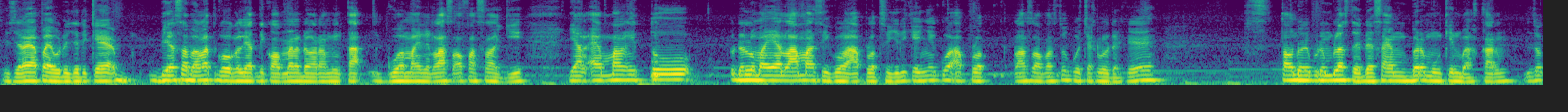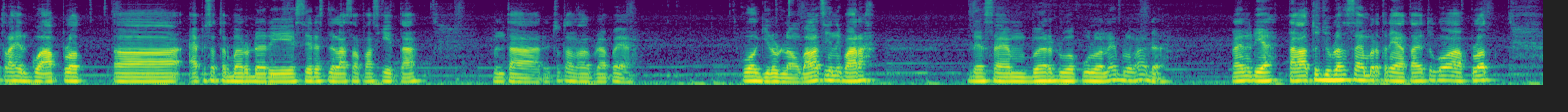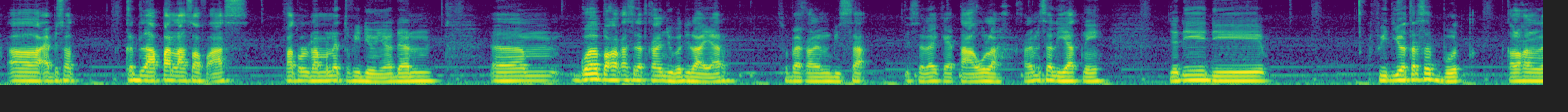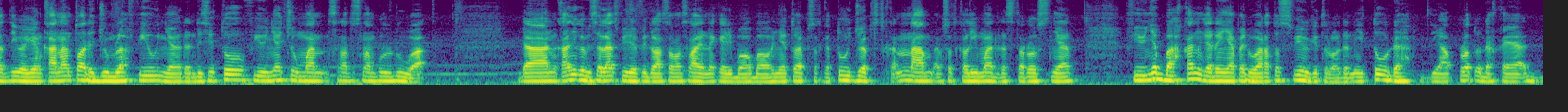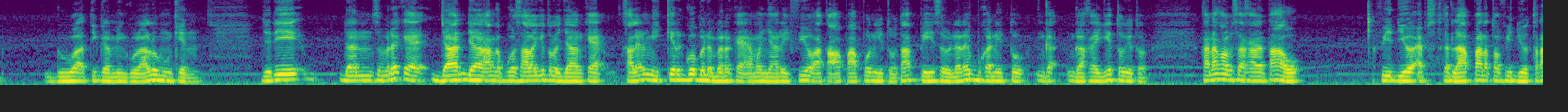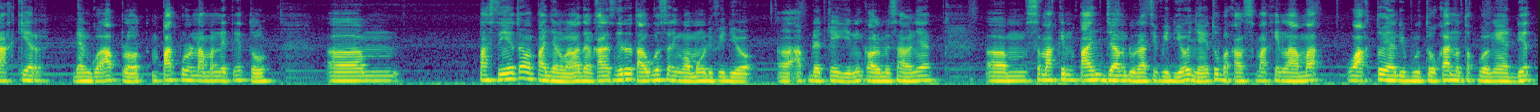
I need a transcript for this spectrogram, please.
istilahnya apa ya udah jadi kayak biasa banget gue ngeliat di komen ada orang minta gue mainin Last of Us lagi yang emang itu udah lumayan lama sih gue upload sih. Jadi kayaknya gue upload Last of Us tuh gue cek dulu deh kayak tahun 2016 deh Desember mungkin bahkan. Itu terakhir gue upload eh, episode terbaru dari series The Last of Us kita bentar itu tanggal berapa ya? Wah gila udah lama banget sih ini parah. Desember 20 nya belum ada. Nah ini dia, tanggal 17 Desember ternyata itu gue upload uh, episode ke-8 Last of Us 46 menit tuh videonya dan um, gue bakal kasih lihat kalian juga di layar supaya kalian bisa istilahnya kayak tahu lah kalian bisa lihat nih. Jadi di video tersebut kalau kalian lihat di bagian kanan tuh ada jumlah view-nya dan di situ view-nya cuman 162 dan kalian juga bisa lihat video-video Us lainnya kayak di bawah-bawahnya itu episode ke-7, episode ke-6, episode ke-5 dan seterusnya. View-nya bahkan gak ada nyampe 200 view gitu loh dan itu udah diupload udah kayak 2-3 minggu lalu mungkin. Jadi dan sebenarnya kayak jangan jangan anggap gue salah gitu loh jangan kayak kalian mikir gue bener-bener kayak emang nyari view atau apa pun gitu. Tapi sebenarnya bukan itu nggak nggak kayak gitu gitu. Karena kalau misalnya kalian tahu video episode ke-8 atau video terakhir yang gue upload 46 menit itu em, pastinya itu panjang banget dan kalian sendiri udah tahu gue sering ngomong di video uh, update kayak gini kalau misalnya em, semakin panjang durasi videonya itu bakal semakin lama waktu yang dibutuhkan untuk gue ngedit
